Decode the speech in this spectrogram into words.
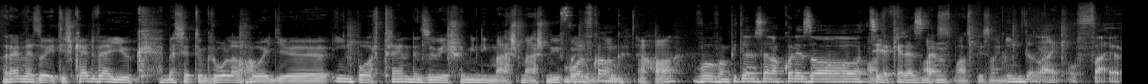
A rendezőit is kedveljük, beszéltünk róla, Aha. hogy import rendező, és hogy mindig más-más műfajokban. Wolfgang? Aha. Wolfgang Petersen, akkor ez a célkeresztben. Az, az, az bizony. In the line of fire.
